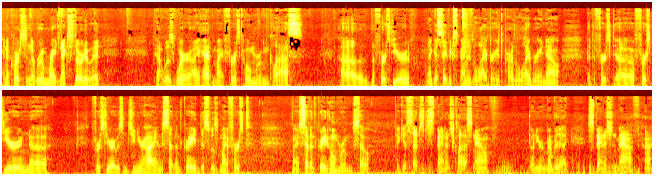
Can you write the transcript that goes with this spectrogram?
And of course in the room right next door to it, that was where I had my first homeroom class uh, the first year, and I guess they've expanded the library. It's part of the library now. But the first uh, first year in uh, first year I was in junior high in the seventh grade. This was my first my seventh grade homeroom. So I guess that's Spanish class now. Don't even remember that. Spanish and math, huh?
